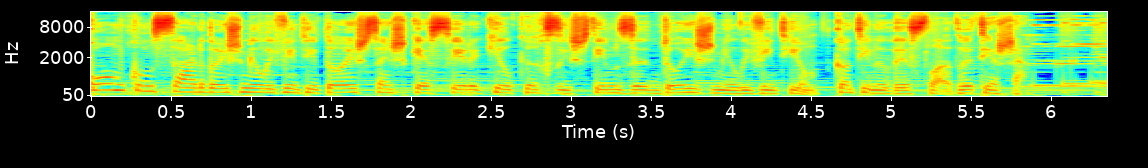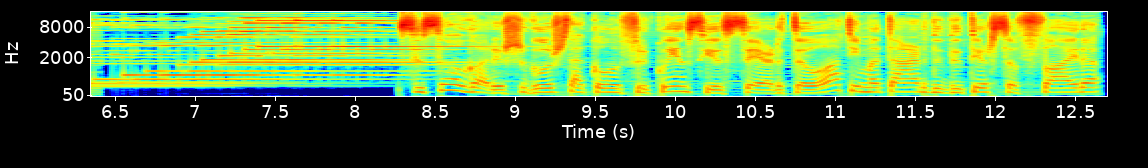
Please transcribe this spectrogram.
como começar 2022 sem esquecer aquilo que resistimos a 2021. Continua desse lado, até já. Se só agora chegou, está com a frequência certa. Ótima tarde de terça-feira,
